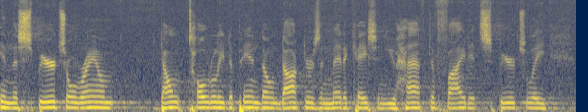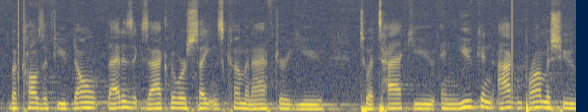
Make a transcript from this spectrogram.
in the spiritual realm. Don't totally depend on doctors and medication. You have to fight it spiritually because if you don't, that is exactly where Satan's coming after you to attack you. And you can, I can promise you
